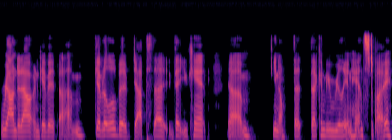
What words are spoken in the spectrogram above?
round it out and give it um give it a little bit of depth that that you can't um you know that that can be really enhanced by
